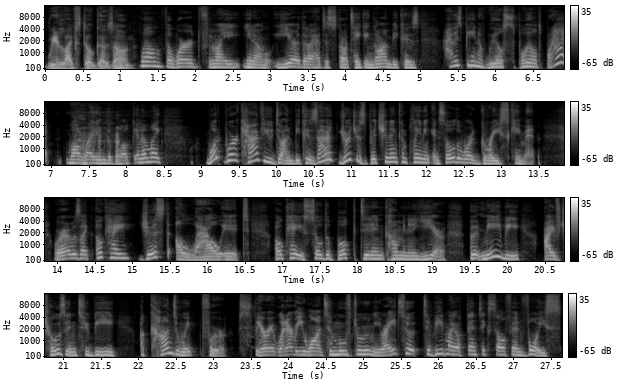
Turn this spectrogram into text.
real life still goes on. Well, the word for my, you know, year that I had to start taking on because I was being a real spoiled brat while writing the book. And I'm like, what work have you done? Because I, you're just bitching and complaining. And so the word grace came in, where I was like, okay, just allow it. Okay, so the book didn't come in a year, but maybe I've chosen to be a conduit for spirit, whatever you want, to move through me, right? So to be my authentic self and voice.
